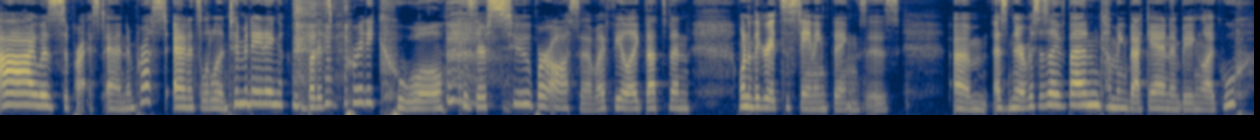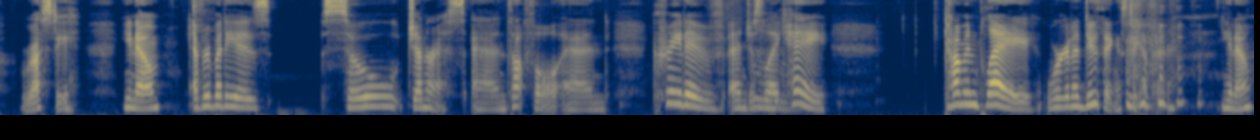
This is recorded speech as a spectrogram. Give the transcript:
I was surprised and impressed and it's a little intimidating, but it's pretty cool cuz they're super awesome. I feel like that's been one of the great sustaining things is um as nervous as I've been coming back in and being like, "Ooh, rusty." You know, everybody is so generous and thoughtful and creative and just like, Mm. hey, come and play. We're going to do things together, you know?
